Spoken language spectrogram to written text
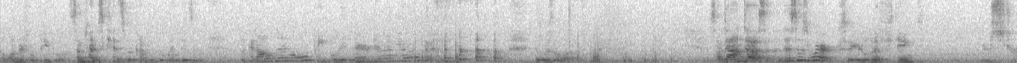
the wonderful people. Sometimes kids would come to the windows and look at all them old people in there doing yoga. it was a lot of fun. So Dandasana, this is work. So you're lifting, you're strong.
